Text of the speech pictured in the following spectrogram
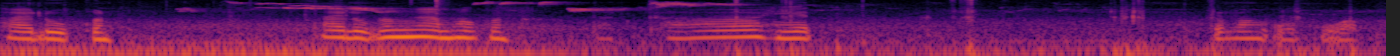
ถ่ายรูปก่อน ถ่ายรูปงามๆเขาก่อน ตัดขาเห็ดกำลังอวบอ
